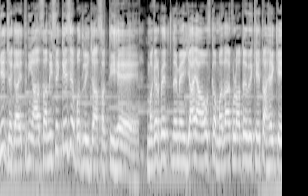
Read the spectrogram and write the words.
ये जगह इतनी आसानी से कैसे बदली जा सकती है। मगर इतने में याया उसका मज़ाक उड़ाते हुए कहता है कि,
